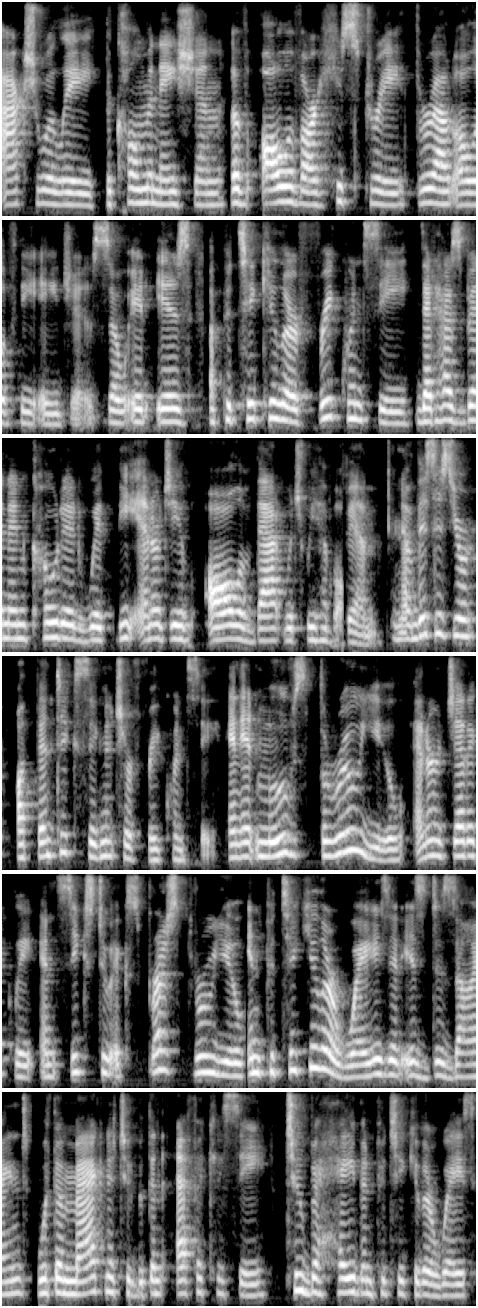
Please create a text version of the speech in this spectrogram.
actually the culmination of all of our history throughout all of the ages. So it is a particular frequency that has been encoded with the energy of all of that which we have been. Now, this is your authentic signature frequency, and it moves through you energetically and seeks to express through you in particular ways it is designed designed with a magnitude, with an efficacy to behave in particular ways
